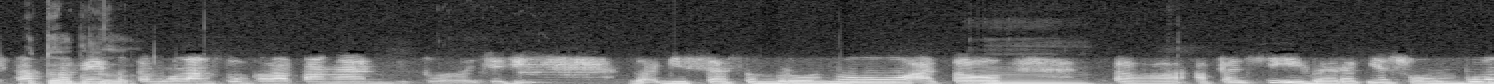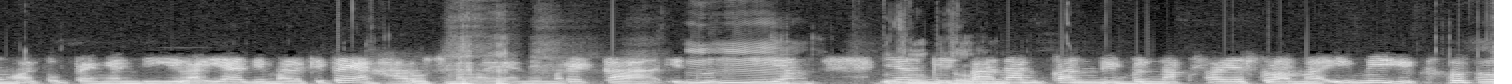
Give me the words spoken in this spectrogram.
staff Betul, yang betul. ketemu langsung ke lapangan gitu loh. Jadi nggak bisa sembrono atau Hmm. eh, apa sih ibaratnya sombong atau pengen dilayani malah kita yang harus melayani mereka itu Mm-mm. sih yang yang betul. ditanamkan di benak saya selama ini gitu.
